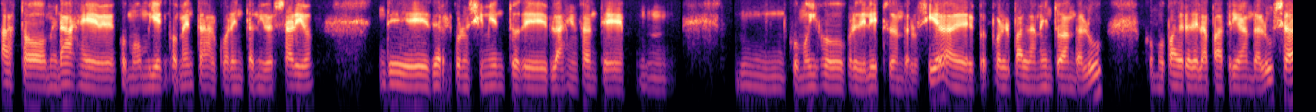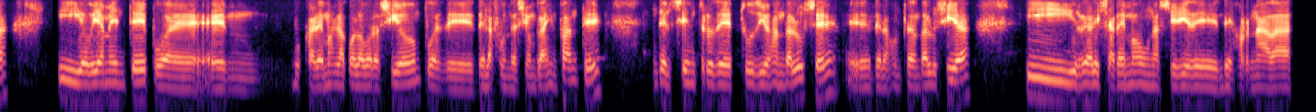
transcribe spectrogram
hasta homenaje, como bien comentas, al 40 aniversario de, reconocimiento de Blas Infante mm, mm, como hijo predilecto de Andalucía eh, por el Parlamento andaluz, como padre de la patria andaluza y obviamente pues em, buscaremos la colaboración pues de, la Fundación Blas Infante, del Centro de Estudios Andaluces eh, de la Junta de Andalucía y realizaremos una serie de, jornadas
